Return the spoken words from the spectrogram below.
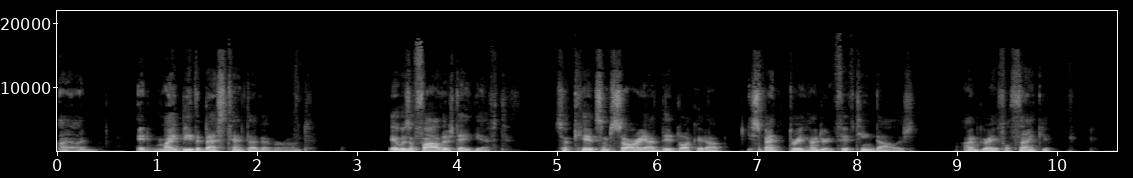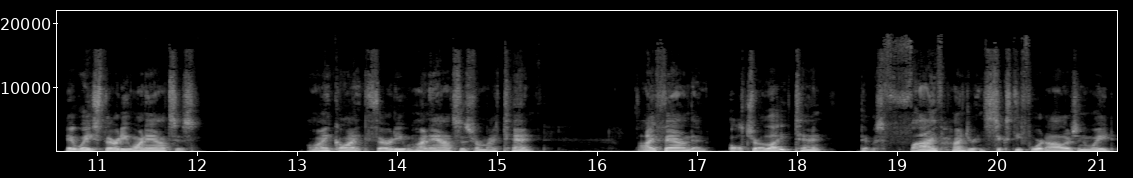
I, I, it might be the best tent I've ever owned. It was a Father's Day gift. So, kids, I'm sorry I did luck it up. You spent $315. I'm grateful. Thank you. It weighs 31 ounces. Oink oink, 31 ounces for my tent. I found an ultralight tent that was $564 and weighed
